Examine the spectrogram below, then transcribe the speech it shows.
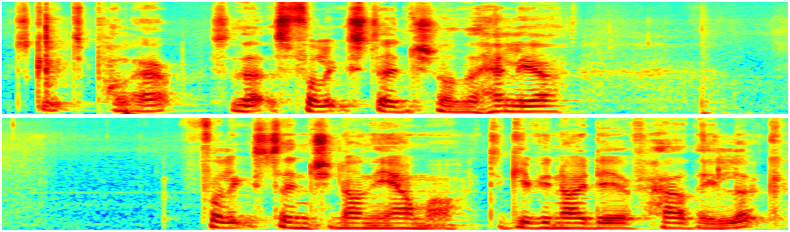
Let's it to pull out. So that's full extension on the Heliar, full extension on the Elmar to give you an idea of how they look.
